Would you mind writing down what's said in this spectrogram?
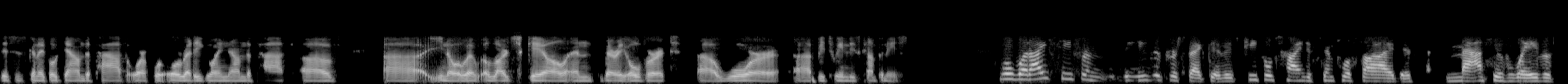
this is going to go down the path, or if we're already going down the path of, uh, you know, a, a, large scale and very overt uh, war uh, between these companies. Well, what I see from the user perspective is people trying to simplify this massive wave of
